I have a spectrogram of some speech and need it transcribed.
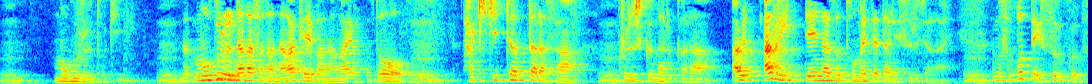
うん。潜る時にうん。潜る長さが長ければ長いほどうん。吐き切っちゃったらさ、うん。苦しくなるからあるある一定になると止めてたりするじゃない？うん。でもそこってすごく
